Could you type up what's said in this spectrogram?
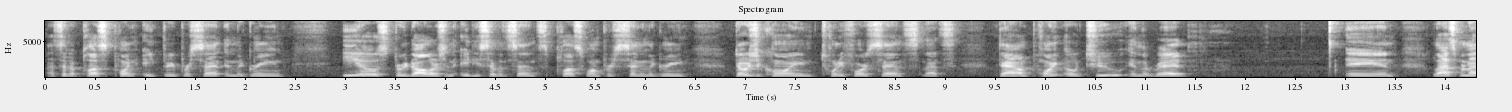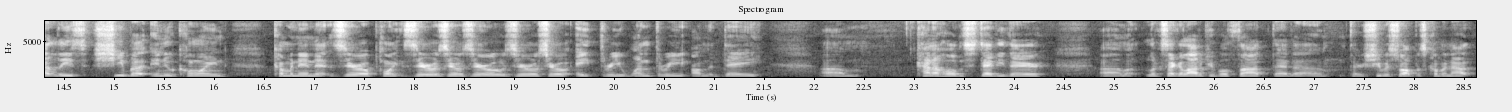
That's at a plus 0.83% in the green. EOS, $3.87, plus 1 in the green. Dogecoin, 24 cents. That's down 0.02 in the red. And last but not least, Shiba Inu coin coming in at 0.000008313 on the day. Um, kind of holding steady there. Um, looks like a lot of people thought that uh, their Shiba swap was coming out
